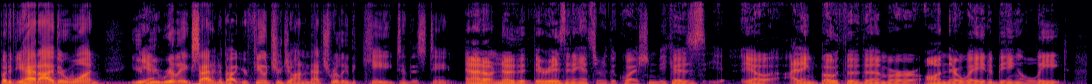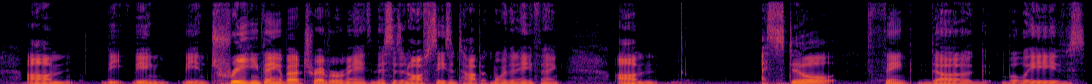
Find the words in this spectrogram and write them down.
But if you had either one, you'd Yeah. be really excited about your future, John, and that's really the key to this team. And I don't know that there is an answer to the question because you know I think both of them are on their way to being elite. Um, the the the intriguing thing about Trevor remains, and this is an off-season topic more than anything. Um, I still think Doug believes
